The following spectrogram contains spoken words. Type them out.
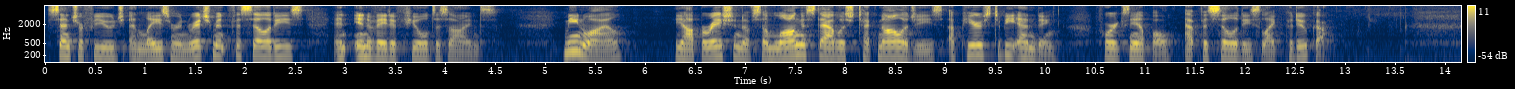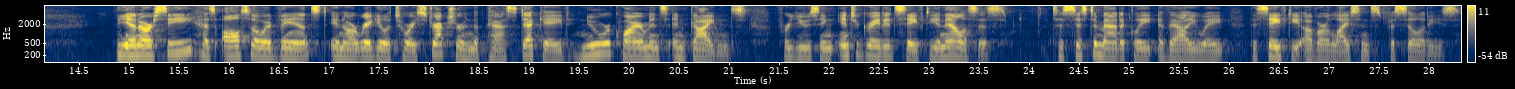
centrifuge and laser enrichment facilities, and innovative fuel designs. Meanwhile, the operation of some long established technologies appears to be ending, for example, at facilities like Paducah. The NRC has also advanced in our regulatory structure in the past decade new requirements and guidance for using integrated safety analysis to systematically evaluate the safety of our licensed facilities.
